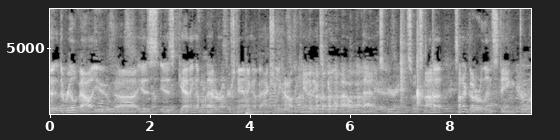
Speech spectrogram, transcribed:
the, the real value uh, is is getting a better understanding of actually how the candidates feel about that experience. So it's not a it's not a guttural instinct or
